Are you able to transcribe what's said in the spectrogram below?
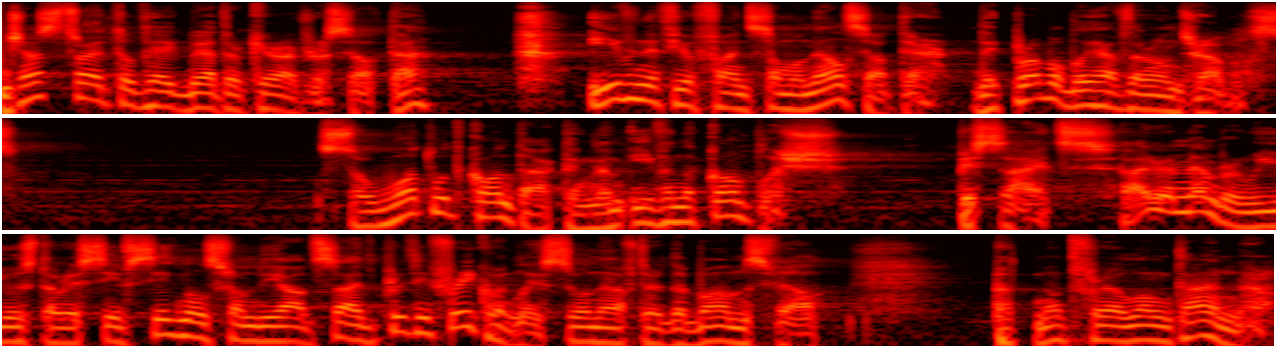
just try to take better care of yourself, huh? Even if you find someone else out there, they probably have their own troubles. So what would contacting them even accomplish? Besides, I remember we used to receive signals from the outside pretty frequently soon after the bombs fell. But not for a long time now.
